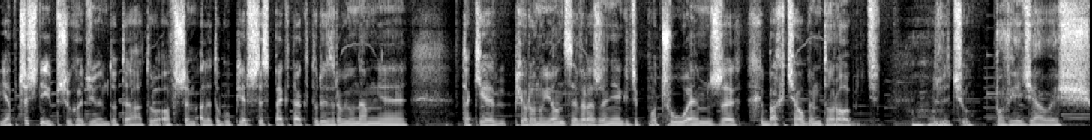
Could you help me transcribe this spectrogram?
Ja wcześniej przychodziłem do teatru, owszem, ale to był pierwszy spektakl, który zrobił na mnie takie piorunujące wrażenie, gdzie poczułem, że chyba chciałbym to robić w życiu. Powiedziałeś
